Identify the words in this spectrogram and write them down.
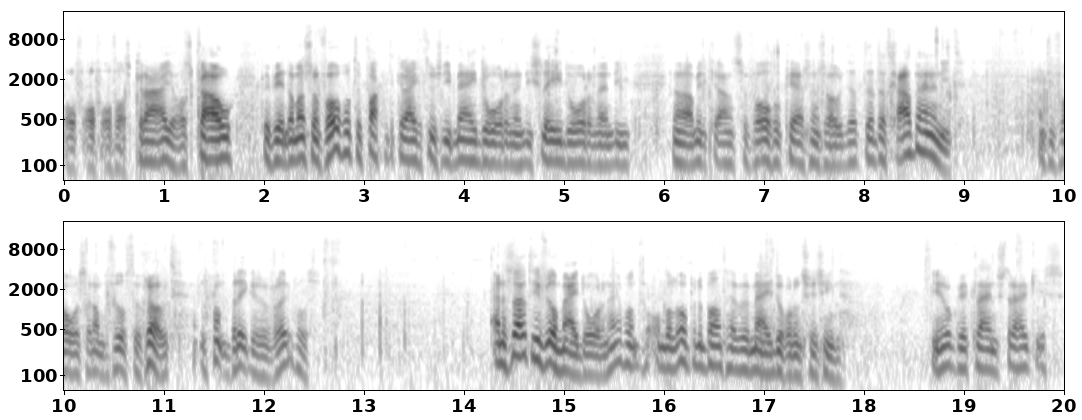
of, of, of als kraai of als kou. Probeer dan maar zo'n vogel te pakken te krijgen tussen die meidoren en die sleedoren en die nou, Amerikaanse vogelkers en zo. Dat, dat, dat gaat bijna niet. Want die vogels zijn allemaal veel te groot. En dan breken ze vleugels. En er staat hier veel meidoorn, hè? want onder lopende band hebben we meidoorns gezien. Hier ook weer kleine struikjes.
